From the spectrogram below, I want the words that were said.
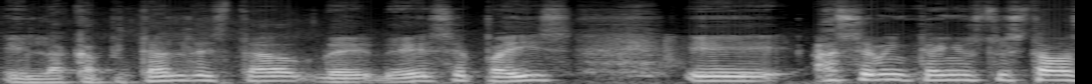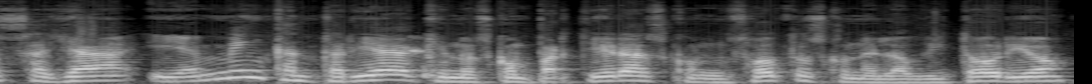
en la capital de, estado, de, de ese país. Eh, hace 20 años tú estabas allá y a mí me encantaría que nos compartieras con nosotros, con el auditorio,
